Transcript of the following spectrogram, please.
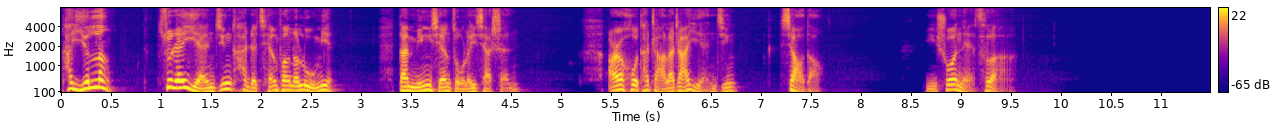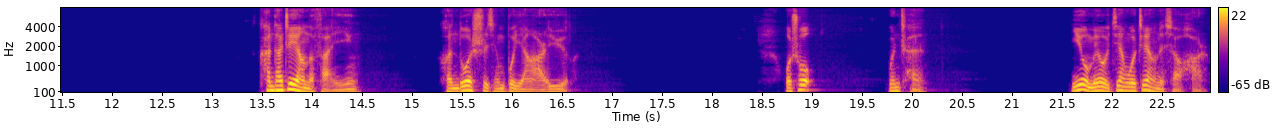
他一愣。虽然眼睛看着前方的路面，但明显走了一下神。而后他眨了眨眼睛，笑道：“你说哪次啊？”看他这样的反应，很多事情不言而喻了。我说：“温晨，你有没有见过这样的小孩？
